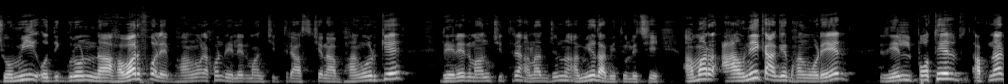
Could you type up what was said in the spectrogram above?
জমি অধিগ্রহণ না হওয়ার ফলে ভাঙড় এখন রেলের মানচিত্রে আসছে না। ভাঙড়কে রেলের মানচিত্রে আনার জন্য আমিও দাবি তুলেছি। আমার অনেক আগে ভাঙড়ের রেলপথের আপনার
